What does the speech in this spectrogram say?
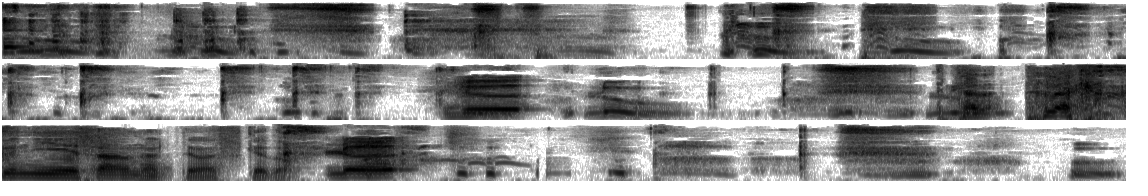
ルー、ルー、ルー、ル、ルー、ルたー、、田中邦衛さんになってますけど。ル、ルー、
